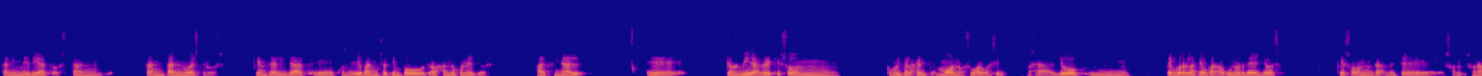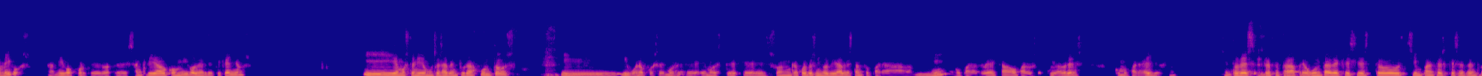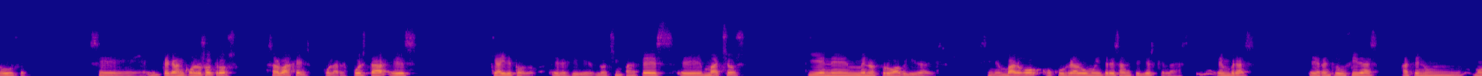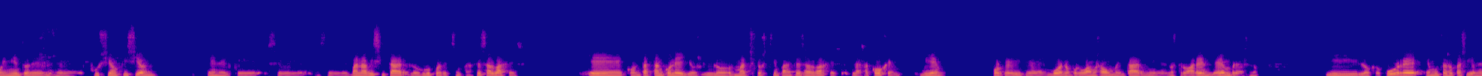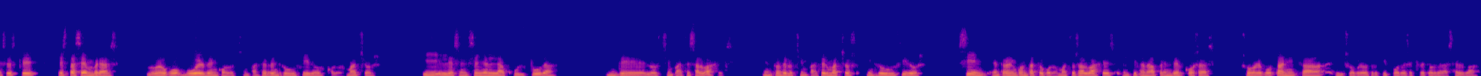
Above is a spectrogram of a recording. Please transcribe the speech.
tan inmediatos, tan, tan, tan nuestros, que en realidad eh, cuando llevas mucho tiempo trabajando con ellos, al final eh, te olvidas de que son, como dice la gente, monos o algo así. O sea, yo mm, tengo relación con algunos de ellos que son realmente, son, son amigos, amigos porque eh, se han criado conmigo desde pequeños y hemos tenido muchas aventuras juntos y, bueno, pues hemos, eh, hemos, eh, eh, son recuerdos inolvidables tanto para mí o para Rebeca o para los cuidadores como para ellos. Entonces, respecto a la pregunta de que si estos chimpancés que se reintroducen se integran con los otros salvajes, pues la respuesta es que hay de todo. Es decir, los chimpancés eh, machos tienen menos probabilidades. Sin embargo, ocurre algo muy interesante y es que las hembras eh, reintroducidas hacen un movimiento de fusión-fisión en el que se, van a visitar los grupos de chimpancés salvajes, eh, contactan con ellos, los machos chimpancés salvajes las acogen bien porque dicen, bueno, pues vamos a aumentar nuestro harén de hembras. Y lo que ocurre en muchas ocasiones es que estas hembras luego vuelven con los chimpancés reintroducidos, con los machos, y les enseñan la cultura de los chimpancés salvajes. Entonces los chimpancés machos introducidos, sin entrar en contacto con los machos salvajes, empiezan a aprender cosas sobre botánica y sobre otro tipo de secretos de la selva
